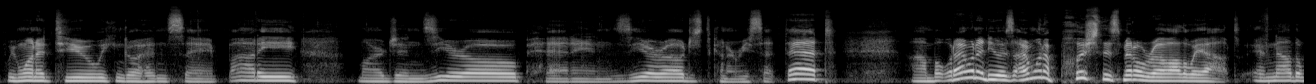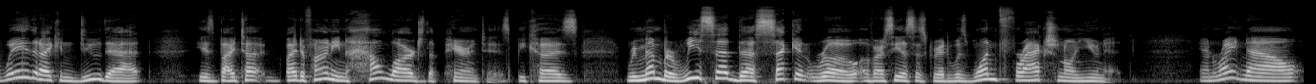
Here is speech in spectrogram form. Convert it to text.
If we wanted to, we can go ahead and say body margin zero, padding zero, just to kind of reset that. Um, but what I want to do is I want to push this middle row all the way out. And now the way that I can do that is by, by defining how large the parent is. Because remember, we said the second row of our CSS grid was one fractional unit. And right now,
